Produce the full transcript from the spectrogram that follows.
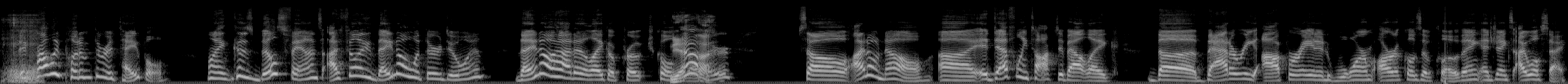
They'd probably put them through a table. Like, because Bills fans, I feel like they know what they're doing. They know how to like approach cold Yeah. weather. So I don't know. Uh, it definitely talked about like the battery operated warm articles of clothing. And Jenks, I will say,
